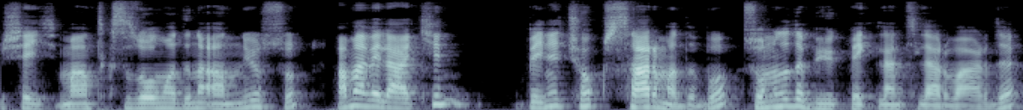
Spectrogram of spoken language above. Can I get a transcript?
şey mantıksız olmadığını anlıyorsun. Ama ve lakin beni çok sarmadı bu. Sonunda da büyük beklentiler vardı.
